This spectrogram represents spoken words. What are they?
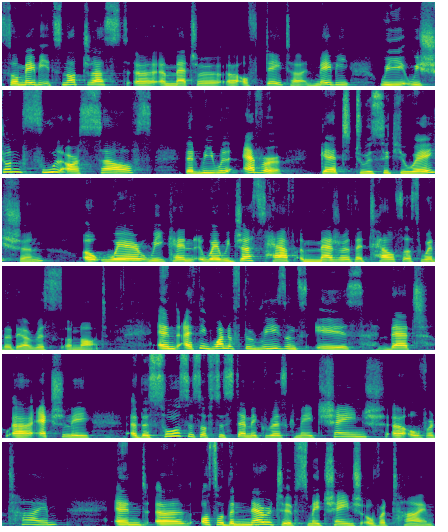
So maybe it's not just uh, a matter uh, of data. And maybe we, we shouldn't fool ourselves that we will ever get to a situation uh, where, we can, where we just have a measure that tells us whether there are risks or not. And I think one of the reasons is that uh, actually uh, the sources of systemic risk may change uh, over time, and uh, also the narratives may change over time.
